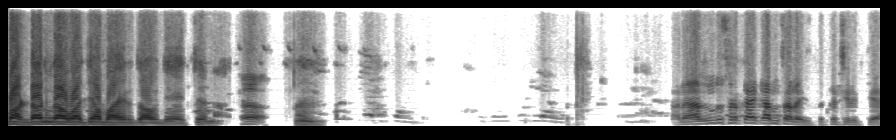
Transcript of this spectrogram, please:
भांडण गावाच्या बाहेर जाऊ द्यायचं ना. हा. आणि अजून दुसरं काय काम चालायचं त्या कचेरीत त्या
